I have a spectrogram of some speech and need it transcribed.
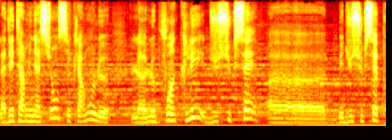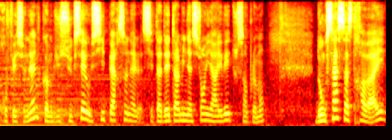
la détermination, c'est clairement le, point clé du succès, euh, mais du succès professionnel comme du succès aussi personnel. C'est ta détermination y arriver, tout simplement. Donc ça, ça se travaille.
